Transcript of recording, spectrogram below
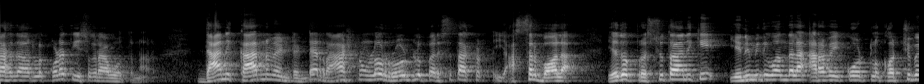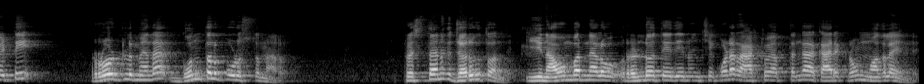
రహదారులకు కూడా తీసుకురాబోతున్నారు. దానికి కారణం ఏంటంటే రాష్ట్రంలో రోడ్ల పరిస్థితి అక్కడ అస్సలు బాల. ఏదో ప్రస్తుతానికి ఎనిమిది వందల అరవై కోట్లు ఖర్చు పెట్టి రోడ్ల మీద గుంతలు పూడుస్తున్నారు. ప్రస్తుతానికి జరుగుతోంది. ఈ నవంబర్ నెల రెండో తేదీ నుంచి కూడా రాష్ట్ర వ్యాప్తంగా ఆ కార్యక్రమం మొదలైంది.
